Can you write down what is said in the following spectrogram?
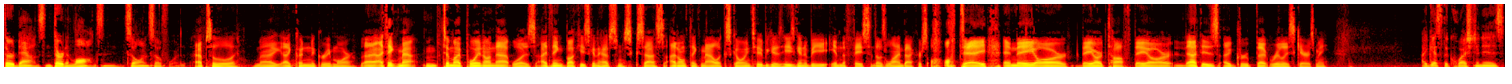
third downs and third and longs and so on and so forth. Absolutely, I, I couldn't agree more. I think Matt, to my point on that was I think Bucky's going to have some success. I don't think Malleck's going to because he's going to be in the face of those linebackers all day, and they are they are tough. They are that is a group that really scares me. I guess the question is,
